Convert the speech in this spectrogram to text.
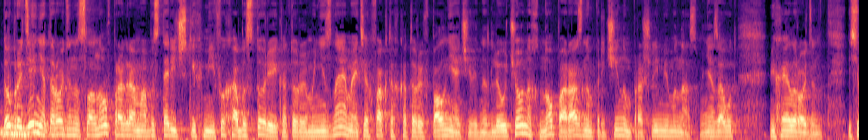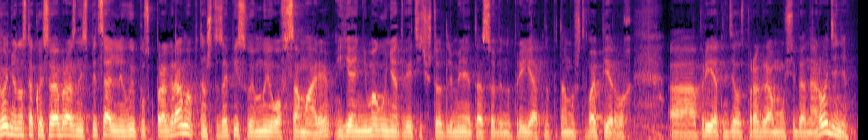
Добрый день, это «Родина слонов», программа об исторических мифах, об истории, которую мы не знаем, и о тех фактах, которые вполне очевидны для ученых, но по разным причинам прошли мимо нас. Меня зовут Михаил Родин. И сегодня у нас такой своеобразный специальный выпуск программы, потому что записываем мы его в Самаре. Я не могу не ответить, что для меня это особенно приятно, потому что, во-первых, а, приятно делать программу у себя на родине –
